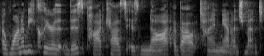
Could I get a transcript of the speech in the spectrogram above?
I want to be clear that this podcast is not about time management.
